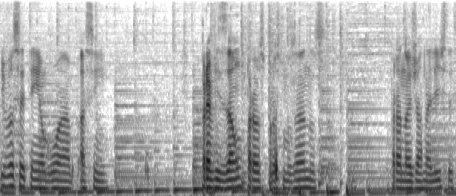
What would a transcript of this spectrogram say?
E você tem alguma, assim, previsão para os próximos anos para nós jornalistas?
